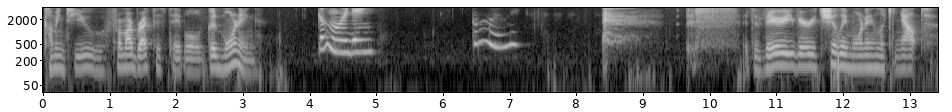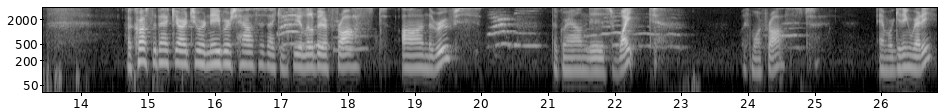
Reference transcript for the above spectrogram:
Coming to you from our breakfast table. Good morning. Good morning. Good morning. It's a very, very chilly morning looking out across the backyard to our neighbors' houses. I can see a little bit of frost on the roofs. The ground is white with more frost. And we're getting ready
